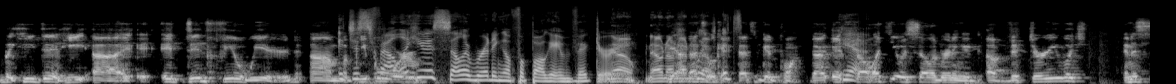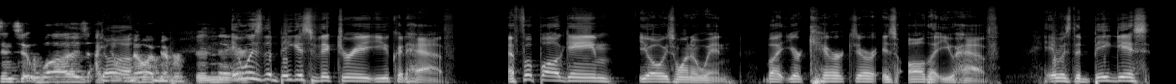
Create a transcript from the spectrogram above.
but he did. He uh, it, it did feel weird. Um, It but just people felt were, like he was celebrating a football game victory. No, no, no, yeah, no, no, that's no. okay. That's a good point. That it Yeah. felt like he was celebrating a, a victory, which in a sense it was. I Duh. don't know. I've never been there. It was the biggest victory you could have. A football game, you always want to win, but your character is all that you have. It was the biggest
